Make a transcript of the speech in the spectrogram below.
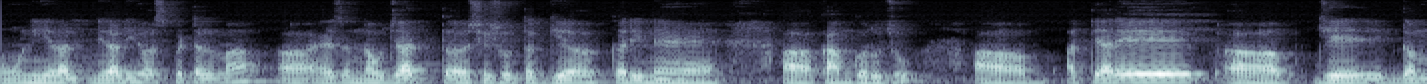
હું નિરાલ, નિરાલી હોસ્પિટલમાં એઝ અ નવજાત શિશુ તજ્ઞ કરીને કામ કરું છું. અત્યારે જે એકદમ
